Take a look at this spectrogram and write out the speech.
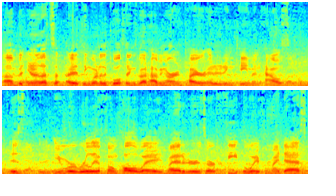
Um, but you know, that's I think one of the cool things about having our entire editing team in house is you know, we're really a phone call away. My editors are feet away from my desk,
